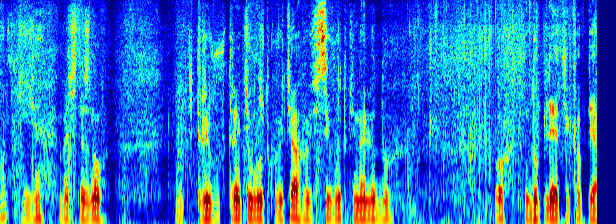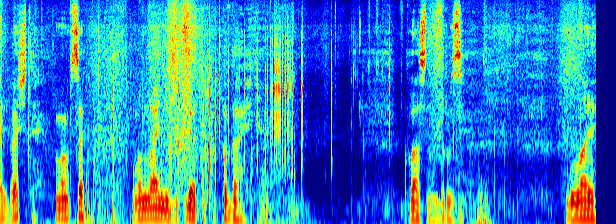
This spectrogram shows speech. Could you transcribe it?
От є. Бачите, знов третю вудку витягую, всі вудки на льоду. Ох, дуплетика 5, бачите? Вам все в онлайні дуплети попадають. Класно, друзі. Буває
